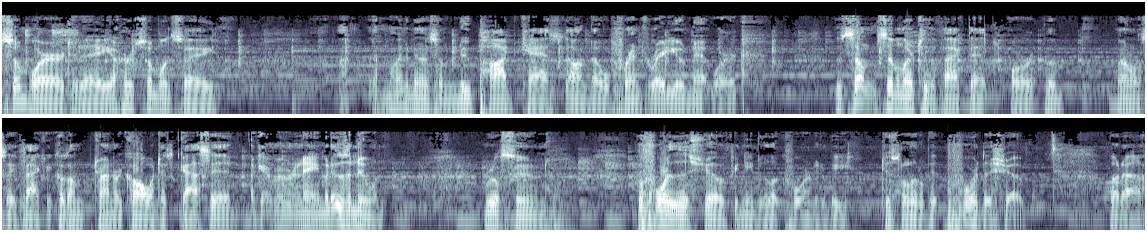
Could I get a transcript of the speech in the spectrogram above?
somewhere today, I heard someone say, uh, it might have been on some new podcast on the old Fringe Radio Network. Was something similar to the fact that, or the, I don't want to say fact because I'm trying to recall what this guy said. I can't remember the name, but it was a new one. Real soon. Before this show, if you need to look for it, it'll be just a little bit before this show. But, uh,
